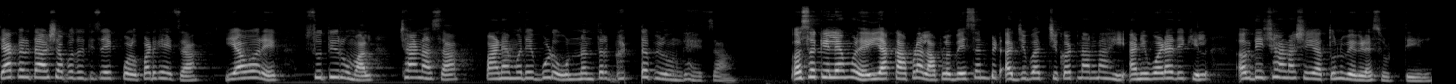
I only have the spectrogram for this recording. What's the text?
त्याकरिता अशा पद्धतीचा एक पोळपाट घ्यायचा. यावर एक सुती रुमाल छान असा पाण्यामध्ये बुडवून नंतर घट्ट पिळून घ्यायचा. असं केल्यामुळे या कापडाला आपलं बेसनपीठ अजिबात चिकटणार नाही आणि वड्या देखील अगदी छान अशा यातून वेगळ्या सुटतील.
